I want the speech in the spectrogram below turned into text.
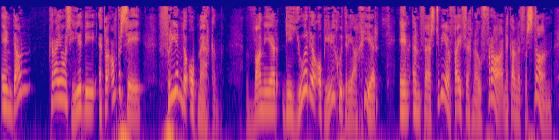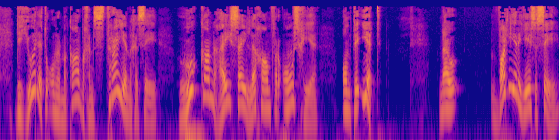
En dan kry ons hierdie, ek wil amper sê, vreemde opmerking wanneer die Jode op hierdie goed reageer en in vers 52 nou vra en ek kan dit verstaan, die Jode toe onder mekaar begin stry en gesê, "Hoe kan hy sy liggaam vir ons gee om te eet?" Nou wat die Here Jesus sê,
